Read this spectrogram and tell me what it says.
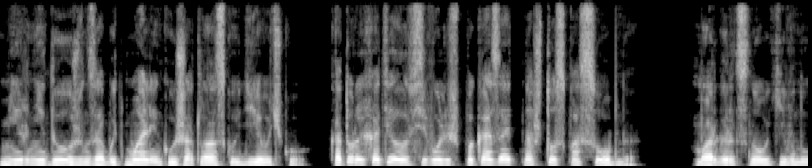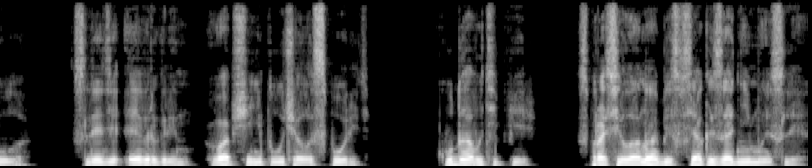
«Мир не должен забыть маленькую шотландскую девочку, которая хотела всего лишь показать, на что способна». Маргарет снова кивнула. С леди Эвергрин вообще не получалось спорить. «Куда вы теперь?» — спросила она без всякой задней мысли.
